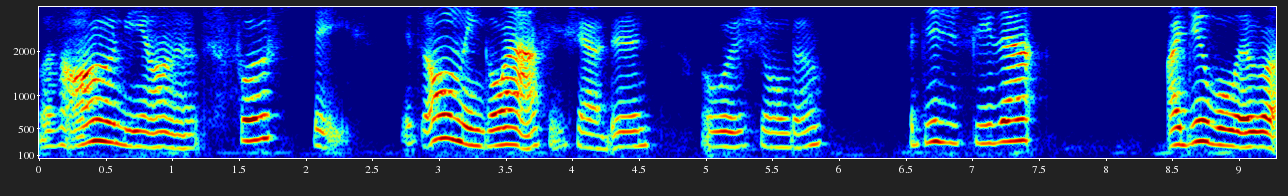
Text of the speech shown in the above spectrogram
was already on his first base. It's only glass, he shouted over his shoulder. But did you see that? I do believe I,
